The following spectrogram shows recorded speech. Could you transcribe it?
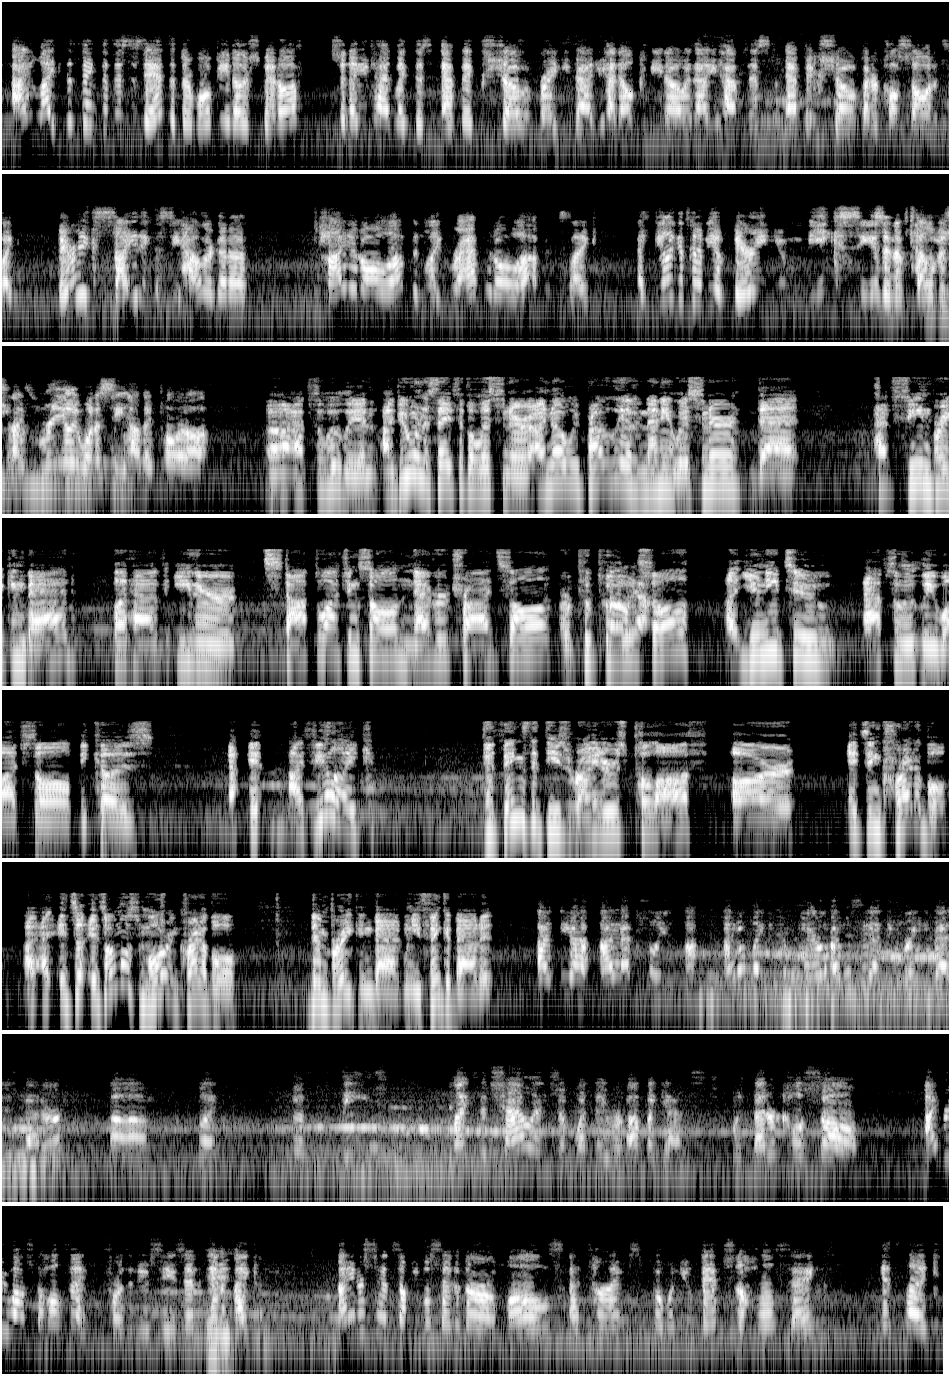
I like to think that this is it, that there won't be another spinoff. So now you've had like this epic show of Breaking Bad, you had El Camino, and now you have this epic show of Better Call Saul, and it's like very exciting to see how they're gonna tie it all up and like wrap it all up. It's like I feel like it's gonna be a very unique season of television. I really want to see how they pull it off. Uh, absolutely. And I do want to say to the listener, I know we probably have many listener that have seen Breaking Bad, but have either stopped watching Saul, never tried Saul, or poo-pooed Oh, yeah. Saul. Uh, you need to absolutely watch Saul because it, I feel like the things that these writers pull off are it's incredible. I, I, it's it's almost more incredible than Breaking Bad when you think about it. I yeah, I actually I, I don't like to compare. I will say I think Breaking Bad is better, um, but the feat, like the challenge of what they were up against, with Better Call Saul. I rewatched the whole thing for the new season, and Mhm. I I understand some people say that there are lulls at times, but when you binge the whole thing, it's like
